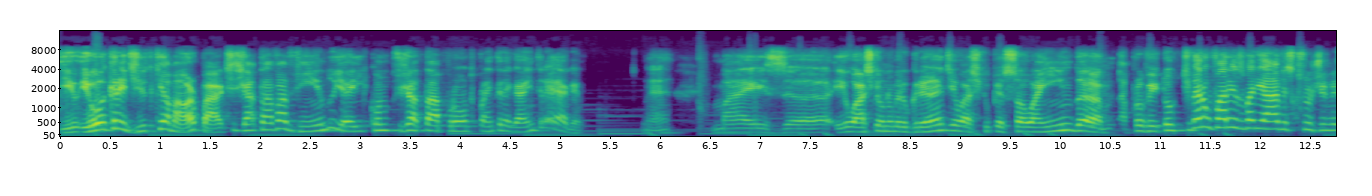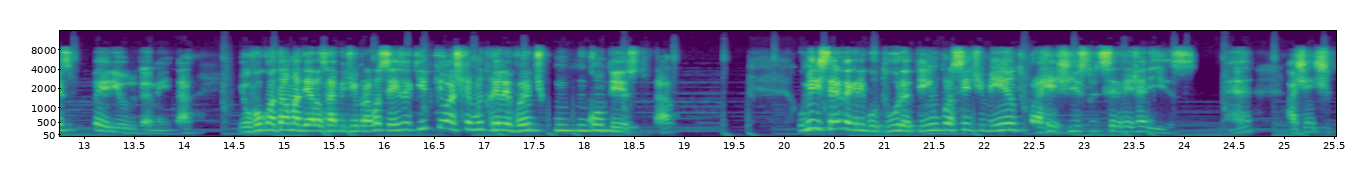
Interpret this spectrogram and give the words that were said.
Eu, eu acredito que a maior parte já estava vindo, e aí, quando já está pronto para entregar, entrega. Né? Mas uh, eu acho que é um número grande, eu acho que o pessoal ainda aproveitou. Tiveram várias variáveis que surgiram nesse período também, tá? Eu vou contar uma delas rapidinho para vocês aqui, porque eu acho que é muito relevante com o contexto, tá? O Ministério da Agricultura tem um procedimento para registro de cervejarias, né? A gente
